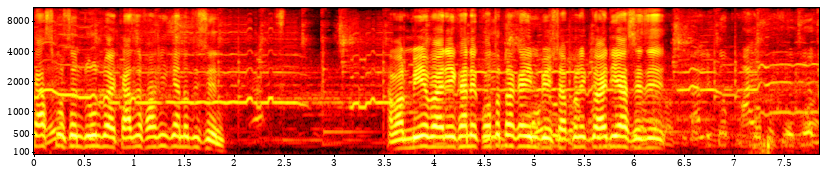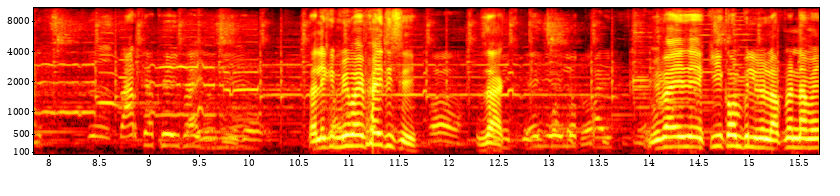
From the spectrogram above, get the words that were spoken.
কাজ করছেন রুল ভাই কাজে ফাঁকি কেন দিছেন? আমার মেয়ে বাইরে এখানে কত টাকা ইনভেস্ট আপনার একটু আইডিয়া আছে যে তার কাছেই ভাই তাহলে কি মি ভাই ফাই দিছে? যাক। এই যে এই লোক ফাই মি ভাই কি কমপ্লেন হলো আপনার নামে?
